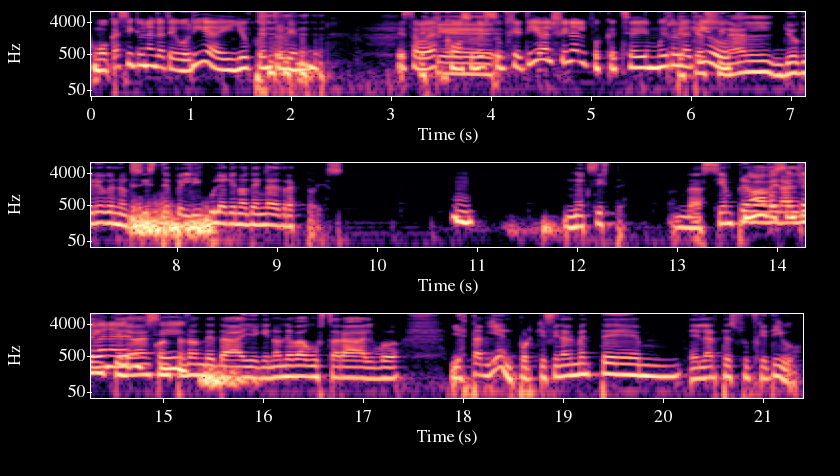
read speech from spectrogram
como casi que una categoría y yo encuentro que esa weá es, como súper subjetiva al final, pues ¿cachai? Es muy relativo. Es que al final yo creo que no existe película que no tenga detractores. Mm. No existe. siempre va a haber pues alguien que le va a encontrar un detalle, que no le va a gustar algo. Y está bien, porque finalmente mm, el arte es subjetivo.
